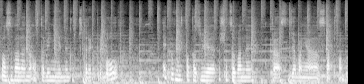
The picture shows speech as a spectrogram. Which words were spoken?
pozwala na ustawienie jednego z czterech trybów, jak również pokazuje szacowany czas działania smartfonu.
